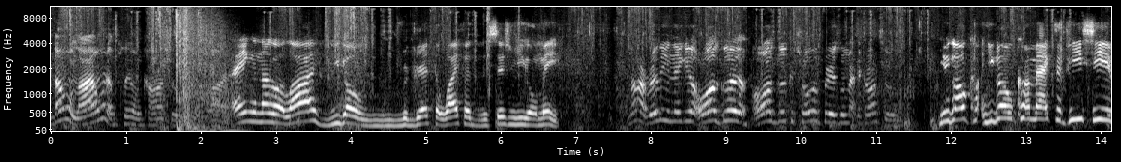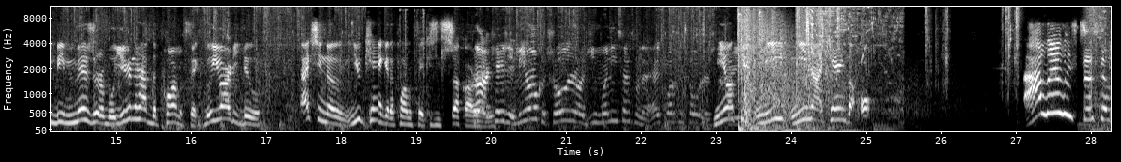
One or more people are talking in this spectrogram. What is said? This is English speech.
I don't lie, I wanna play on console. I ain't gonna lie, you go regret the life of the decision you gonna make. Nah, really, nigga. All good, all good controller players went back to console. You go, you go, come back to PC and be miserable. You're gonna have the palm effect. Well, you already do. Actually, no, you can't get a palm effect because you suck already. Nah, KJ, me on controller on G Money sense on the Xbox controller. Me on, me, me not carrying the. I literally still still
